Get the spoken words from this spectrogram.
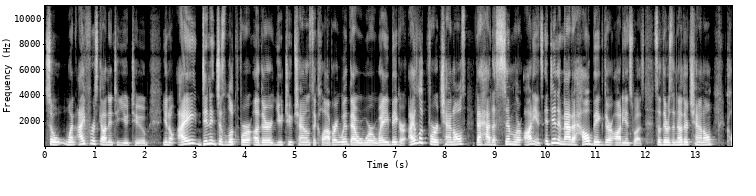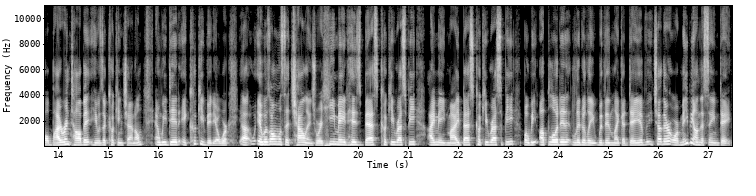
So when I first got into YouTube, you know, I didn't just look for other YouTube channels to collaborate with that were way bigger. I looked for channels that had a similar audience. It didn't matter how big their audience was. So there was another channel called Byron Talbott. He was a cooking channel, and we did a cookie video where uh, it was almost a challenge where he made his best cookie recipe. I made my best cookie recipe, but we uploaded it literally within like a day of each other or maybe on the same day.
